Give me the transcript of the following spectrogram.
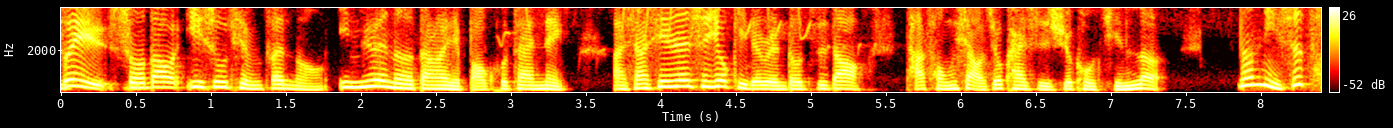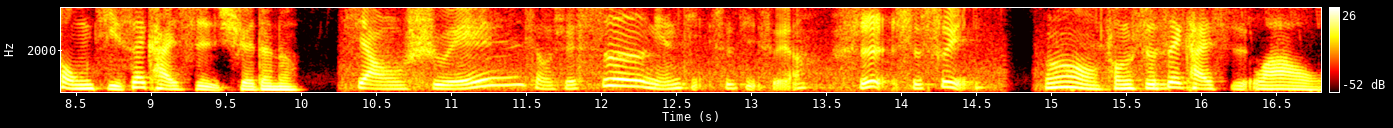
所以说到艺术天分哦，音乐呢当然也包括在内啊。相信认识 Yuki 的人都知道，他从小就开始学口琴了。那你是从几岁开始学的呢？小学小学四年级是几岁啊？十十岁，哦，从十岁开始，哇哦，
